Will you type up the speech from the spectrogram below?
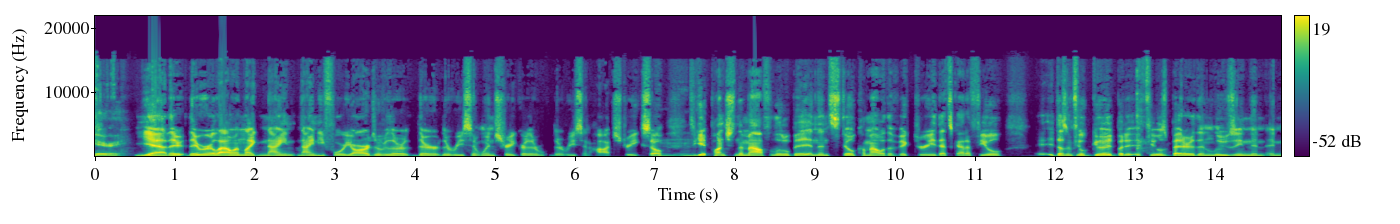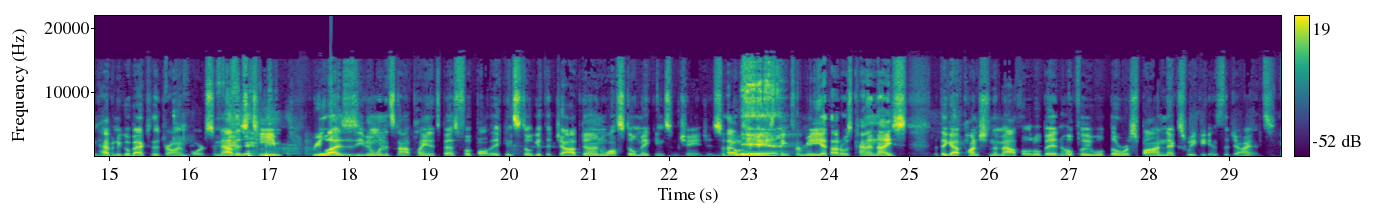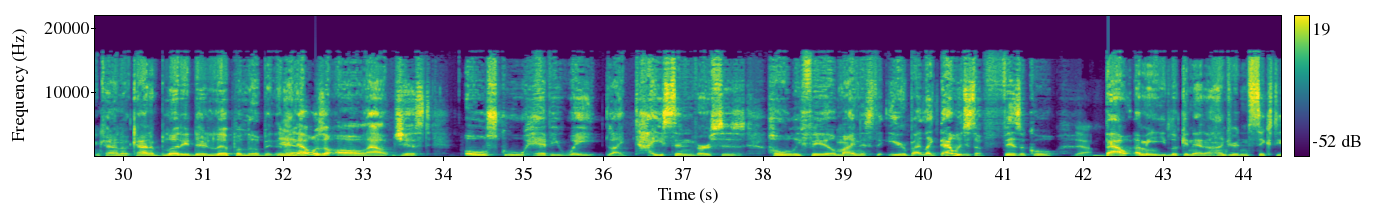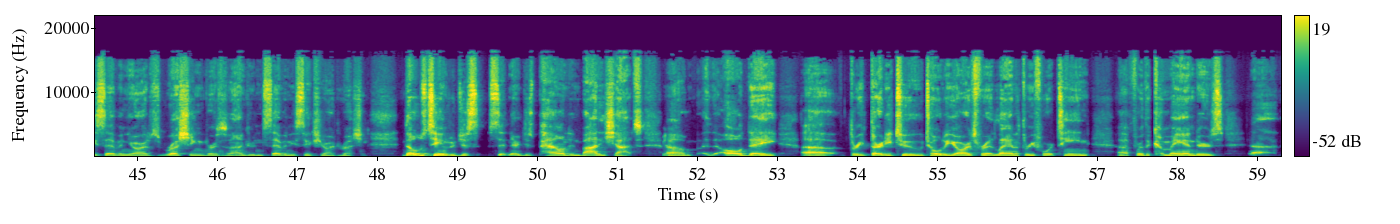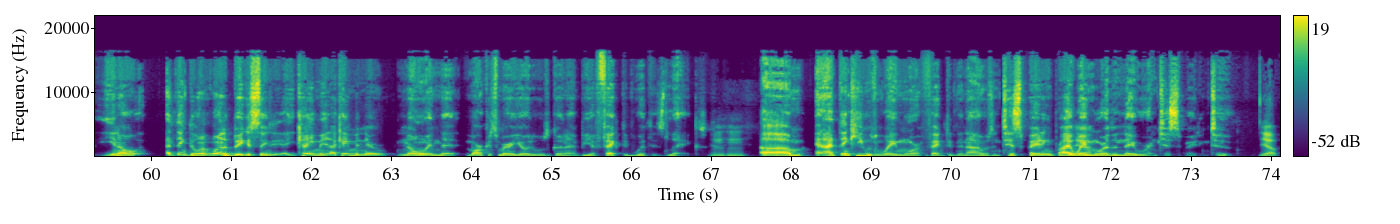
Yeah, they they were allowing like nine, 94 yards over their their their recent win streak or their their recent hot streak. So Mhm. to get punched in the mouth a little bit and then still come out with a victory, that's got to feel. It doesn't feel good, but it, it feels better than losing and, and having to go back to the drawing board. So now this team realizes even when it's not playing its best football, they can still get the job done while still making some changes. So that was the Yeah. biggest thing for me. I thought it was kind of nice that they got punched in the mouth a little bit, and hopefully we'll, they'll respond next week against the Giants. kind of kind of bloodied their lip a little bit. I Yeah. mean, that was an all out just old school heavyweight like Tyson versus Holyfield minus the ear bite. Like that was just a physical Yeah, bout. I mean, you're looking at 167 yards rushing versus 176 yards rushing. Those teams were just sitting there just pounding body shots Yeah. um, all day. Uh, 332 total yards for Atlanta, 314 uh, for the Commanders. Uh, you know, I think the, one one of the biggest things you came in, I came in there knowing that Marcus Mariota was going to be effective with his legs. hmm Um, and I think he was way more effective than I was anticipating, and probably way Yeah. more than they were anticipating too. Yep.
